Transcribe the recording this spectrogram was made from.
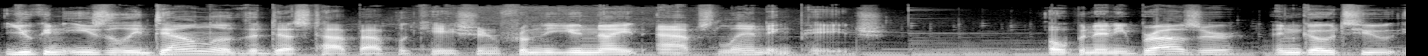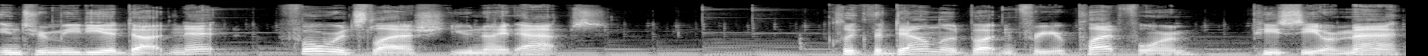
You can easily download the desktop application from the Unite apps landing page. Open any browser and go to intermedia.net forward slash Unite apps. Click the download button for your platform, PC or Mac,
